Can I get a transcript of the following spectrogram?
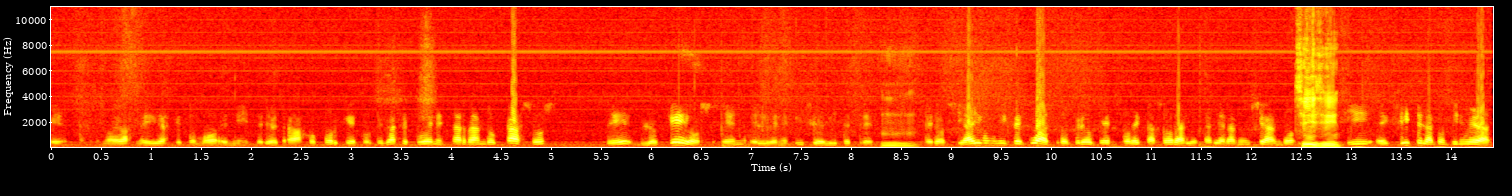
estas nuevas medidas que tomó el Ministerio de Trabajo. ¿Por qué? Porque ya se pueden estar dando casos de bloqueos en el beneficio del IFE 3. Mm. Pero si hay un IFE 4, creo que es por estas horas lo estarían anunciando, sí, sí. si existe la continuidad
